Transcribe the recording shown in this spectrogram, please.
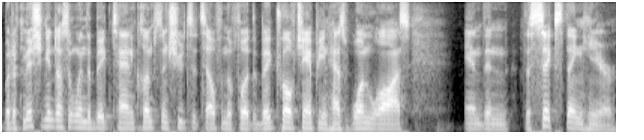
But if Michigan doesn't win the Big Ten, Clemson shoots itself in the foot. The Big 12 champion has one loss. And then the sixth thing here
